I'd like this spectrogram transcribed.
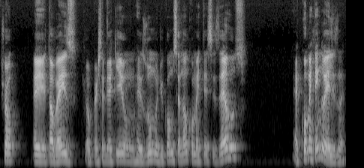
Show. E talvez eu percebi aqui um resumo de como você não cometer esses erros é cometendo eles, né?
